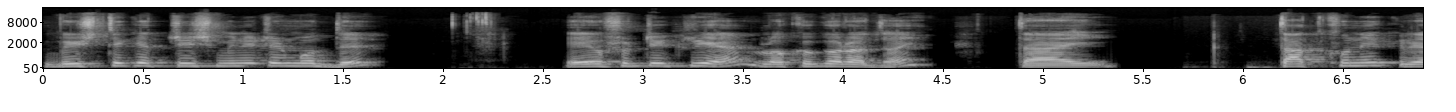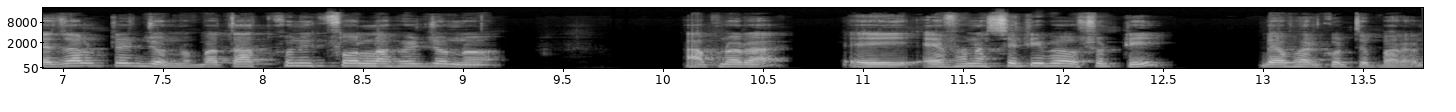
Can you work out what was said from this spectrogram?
বিশ থেকে ত্রিশ মিনিটের মধ্যে এই ওষুধটির ক্রিয়া লক্ষ্য করা যায়। তাই তাৎক্ষণিক রেজাল্টের জন্য বা তাৎক্ষণিক ফল লাভের জন্য আপনারা এই এফানাসিটিভা ওষুধটি ব্যবহার করতে পারেন।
